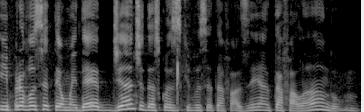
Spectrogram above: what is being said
E para você ter uma ideia, diante das coisas que você está fazendo, está falando,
